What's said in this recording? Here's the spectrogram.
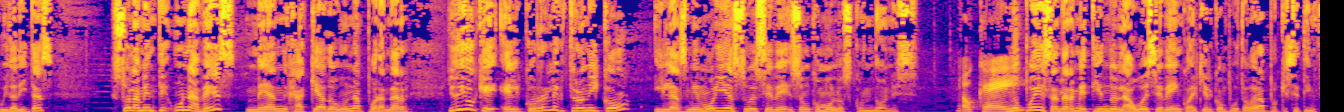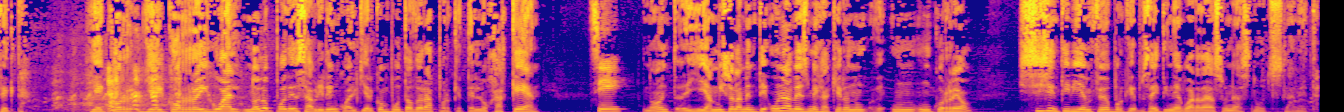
cuidaditas. Solamente una vez me han hackeado una por andar. Yo digo que el correo electrónico y las memorias USB son como los condones. Ok. No puedes andar metiendo la USB en cualquier computadora porque se te infecta. Y el, corre- y el correo igual, no lo puedes abrir en cualquier computadora porque te lo hackean, Sí. ¿no? Y a mí solamente una vez me hackearon un, un- un correo. Sí sentí bien feo porque pues ahí tenía guardadas unas nudes, la neta.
